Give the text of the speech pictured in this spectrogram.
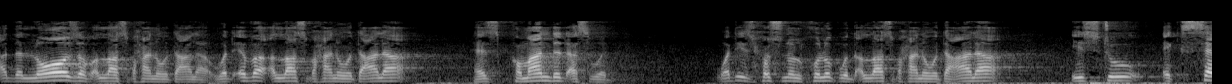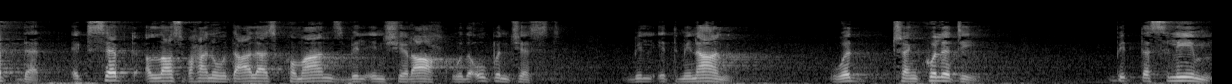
are the laws of Allah subhanahu wa ta'ala, whatever Allah subhanahu wa ta'ala has commanded us with. What is husnul khuluq with Allah subhanahu wa ta'ala? Is to accept that. Accept Allah subhanahu wa ta'ala's commands bil inshirah, with the open chest. Bil itminan, with tranquility, bit taslim,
